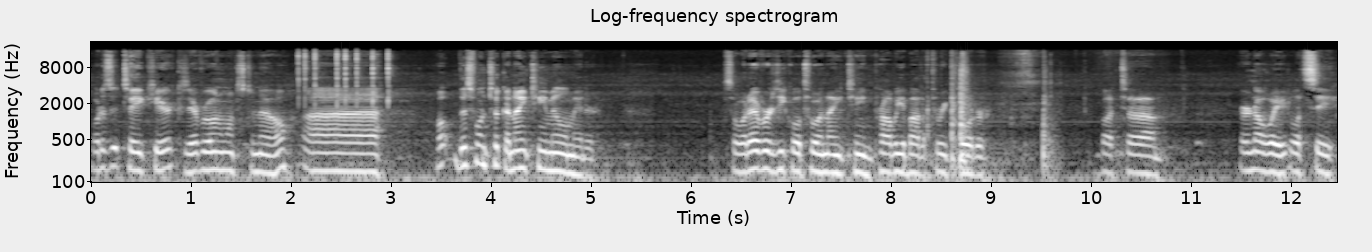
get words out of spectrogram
What does it take here? Because everyone wants to know. Uh, oh, this one took a 19 millimeter. So whatever is equal to a 19, probably about a three quarter. But, um, or no, wait, let's see.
